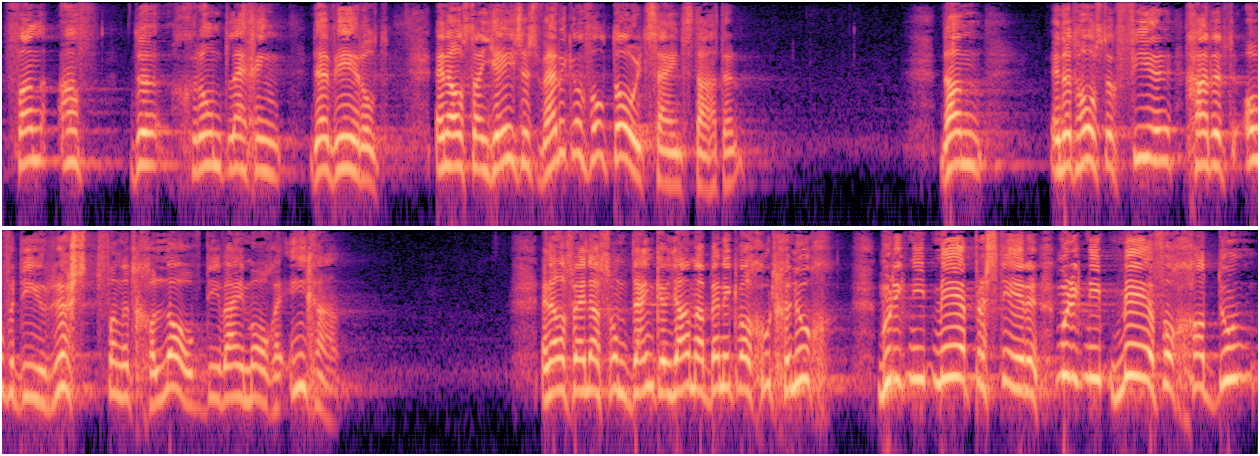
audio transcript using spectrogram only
vanaf de grondlegging der wereld. En als dan Jezus werken voltooid zijn, staat er, dan in het hoofdstuk 4 gaat het over die rust van het geloof die wij mogen ingaan. En als wij dan soms denken, ja, maar ben ik wel goed genoeg? Moet ik niet meer presteren? Moet ik niet meer voor God doen?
